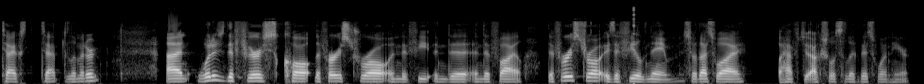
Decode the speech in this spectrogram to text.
text tab delimiter. And what is the first call, the first row in the in the in the file? The first row is a field name. So that's why I have to actually select this one here.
